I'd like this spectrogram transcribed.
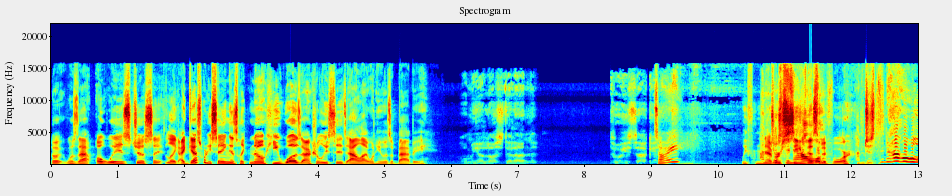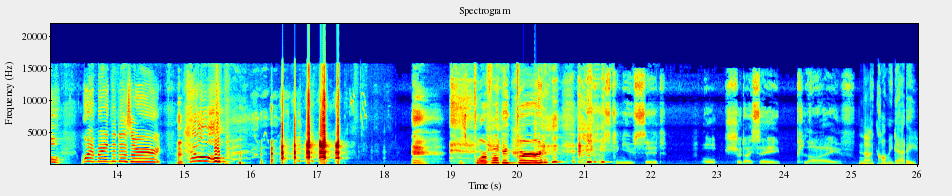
So was that always just a, like? I guess what he's saying is like, no, he was actually Cid's ally when he was a babby. Omiya Tuhisake. Sorry? We've never just an seen this before. I'm just an owl. Why am I in the desert? Help! This poor fucking bird. Trusting you, Cid. Or should I say, Clive. no, call me daddy.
